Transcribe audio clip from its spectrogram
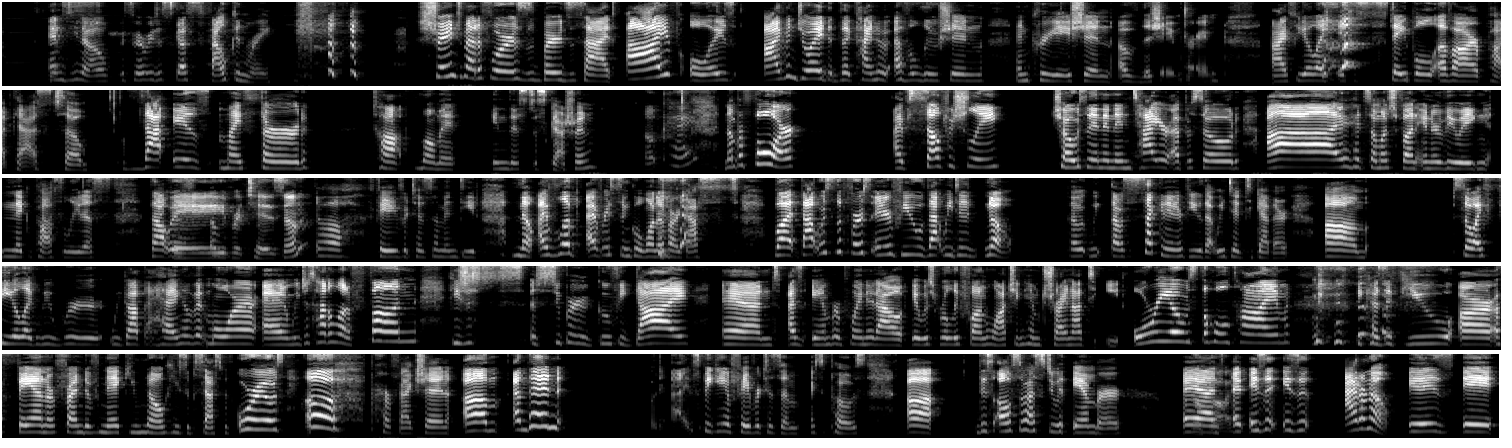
and yes. you know it's where we discuss falconry. Strange metaphors, birds aside, I've always I've enjoyed the kind of evolution and creation of the shame train. I feel like it's a staple of our podcast. So that is my third top moment in this discussion. Okay. Number four, I've selfishly chosen an entire episode. I had so much fun interviewing Nick Apostolides. That was favoritism. A, oh, favoritism indeed. No, I've loved every single one of our guests, but that was the first interview that we did. No, that we that was the second interview that we did together. Um, so I feel like we were we got the hang of it more, and we just had a lot of fun. He's just a super goofy guy, and as Amber pointed out, it was really fun watching him try not to eat Oreos the whole time. because if you are a fan or friend of Nick, you know he's obsessed with Oreos. Oh, perfection. Um, and then speaking of favoritism, I suppose, uh, this also has to do with Amber. And, oh and is it is it I don't know. Is it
